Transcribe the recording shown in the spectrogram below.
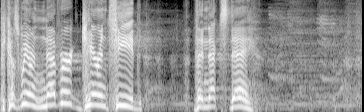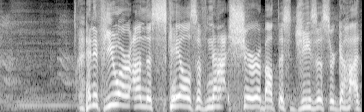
because we are never guaranteed the next day. And if you are on the scales of not sure about this Jesus or God,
